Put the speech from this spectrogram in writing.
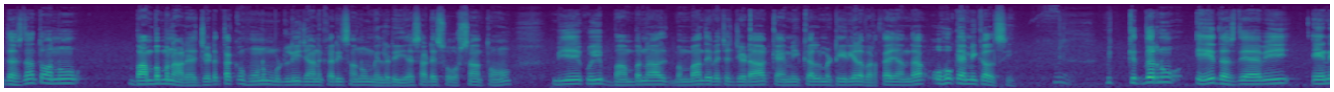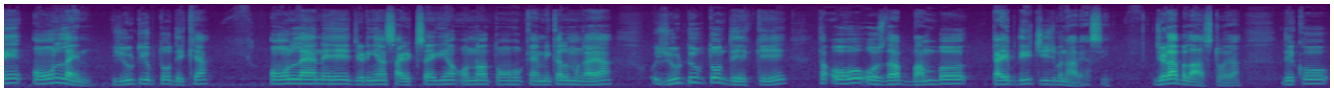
ਦੱਸਦਾ ਤੁਹਾਨੂੰ ਬੰਬ ਬਣਾ ਰਿਹਾ, ਜਿਹੜੇ ਤੱਕ ਹੁਣ ਮੁੱਢਲੀ ਜਾਣਕਾਰੀ ਸਾਨੂੰ ਮਿਲ ਰਹੀ ਹੈ ਸਾਡੇ ਸੋਰਸਾਂ ਤੋਂ ਵੀ ਇਹ ਕੋਈ ਬੰਬ ਨਾਲ, ਬੰਬਾਂ ਦੇ ਵਿੱਚ ਜਿਹੜਾ ਕੈਮੀਕਲ ਮਟੀਰੀਅਲ ਵਰਤਿਆ ਜਾਂਦਾ, ਉਹ ਕੈਮੀਕਲ ਸੀ। ਵੀ ਕਿੱਧਰ ਨੂੰ ਇਹ ਦੱਸਦੇ ਆ ਵੀ ਇਹਨੇ ਆਨਲਾਈਨ YouTube ਤੋਂ ਦੇਖਿਆ। ਆਨਲਾਈਨ ਇਹ ਜਿਹੜੀਆਂ ਸਾਈਟਸ ਹੈਗੀਆਂ, ਉਹਨਾਂ ਤੋਂ ਉਹ ਕੈਮੀਕਲ ਮੰਗਾਇਆ। ਉਹ YouTube ਤੋਂ ਦੇਖ ਕੇ ਤਾਂ ਉਹ ਉਸ ਦਾ ਬੰਬ ਟਾਈਪ ਦੀ ਚੀਜ਼ ਬਣਾ ਰਿਹਾ ਸੀ, ਜਿਹੜਾ ਬਲਾਸਟ ਹੋਇਆ। ਦੇਖੋ,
